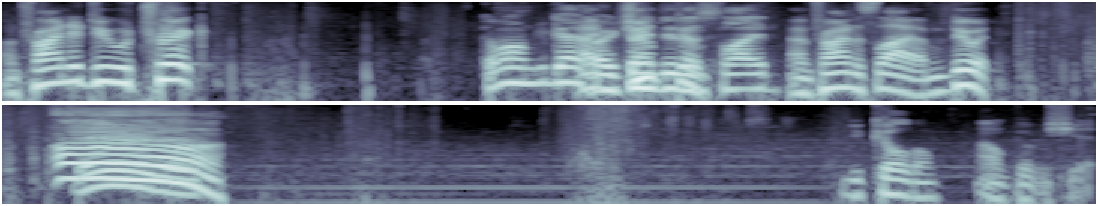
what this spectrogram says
I'm trying to do a trick. Come on, you got it. I Are you trying to do juked the slide? I'm trying to slide. I'm gonna do it. There it Oh! You killed him. I don't give a shit.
